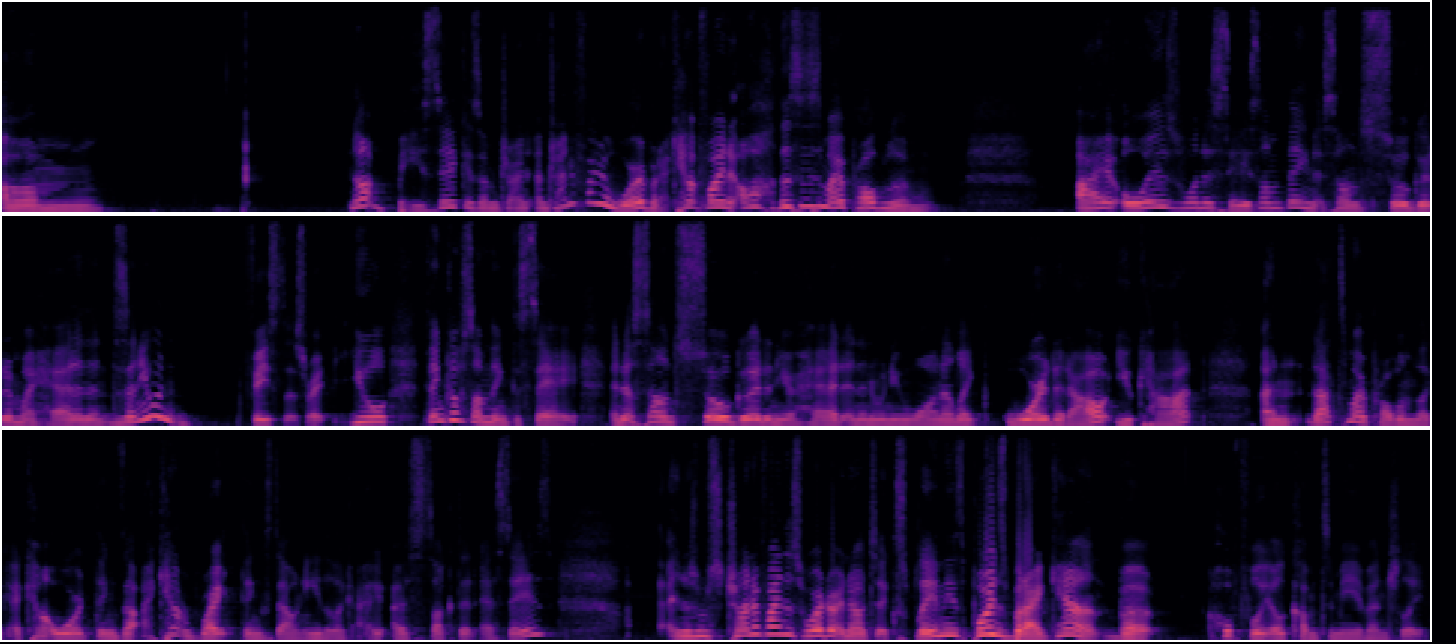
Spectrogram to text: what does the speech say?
um not basic is I'm trying I'm trying to find a word but I can't find it. Oh, this is my problem. I always want to say something it sounds so good in my head and then does anyone face this, right? You'll think of something to say and it sounds so good in your head and then when you want to like word it out, you can't. And that's my problem. Like I can't word things out. I can't write things down either. Like I, I sucked at essays. And I'm just trying to find this word right now to explain these points, but I can't. But hopefully it'll come to me eventually.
